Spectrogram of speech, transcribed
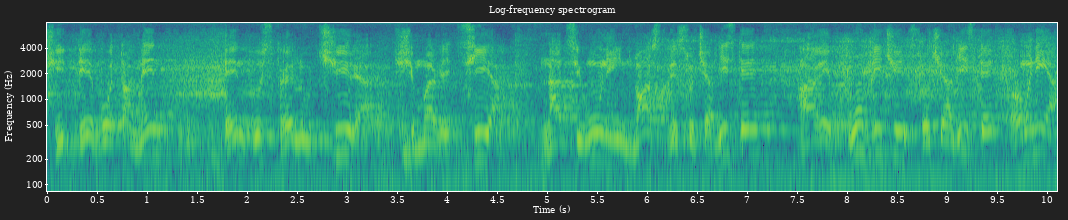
și devotament pentru strălucirea și măreția națiunii noastre socialiste, a Republicii Socialiste România.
